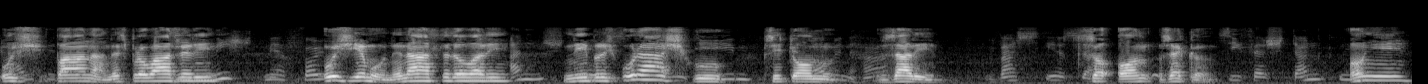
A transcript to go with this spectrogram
už pána nesprovázeli, už jemu nenásledovali, nýbrž urážku přitom vzali, co on řekl. Oni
